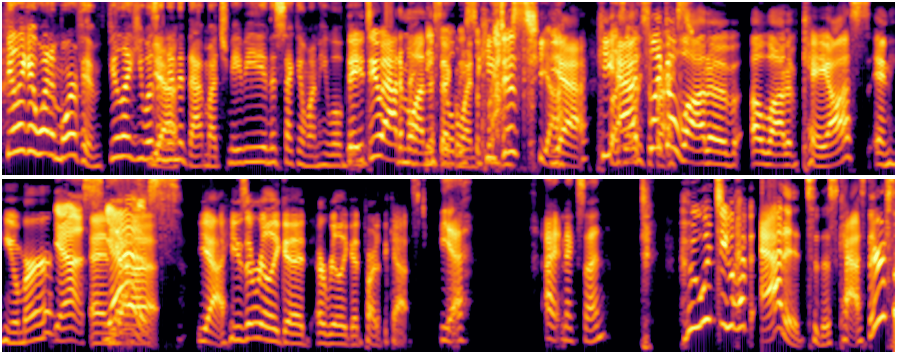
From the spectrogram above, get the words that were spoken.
feel like I wanted more of him. Feel like he wasn't Yeah. in it that much. Maybe in the second one he will be. They do add him on the second one. He just Yeah. yeah, he Pleasantly adds like a lot of a lot of chaos and humor. Yes. And, uh, yes. Yeah, he's a really good a really good part of the cast. Yeah. All right, next one. Who would you have added to this cast? There are some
